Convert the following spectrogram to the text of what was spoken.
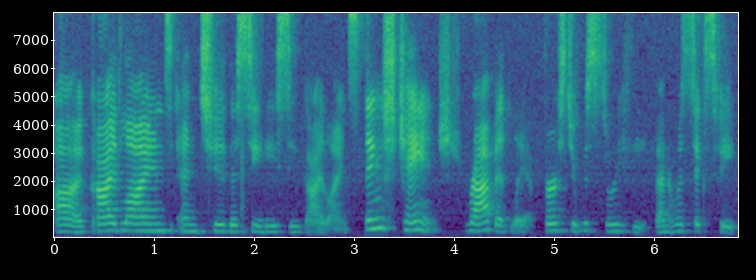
uh, guidelines and to the CDC guidelines. Things changed rapidly. At first, it was three feet, then it was six feet.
